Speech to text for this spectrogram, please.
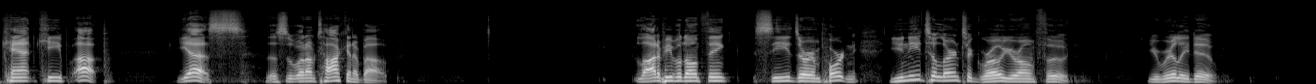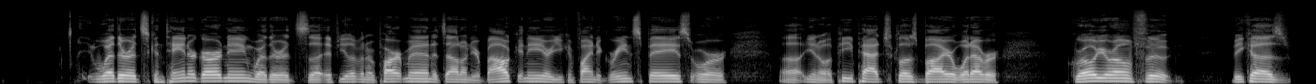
can't keep up. Yes, this is what I'm talking about. A lot of people don't think seeds are important. You need to learn to grow your own food. You really do whether it's container gardening, whether it's uh, if you live in an apartment, it's out on your balcony, or you can find a green space, or uh, you know a pea patch close by, or whatever. Grow your own food because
